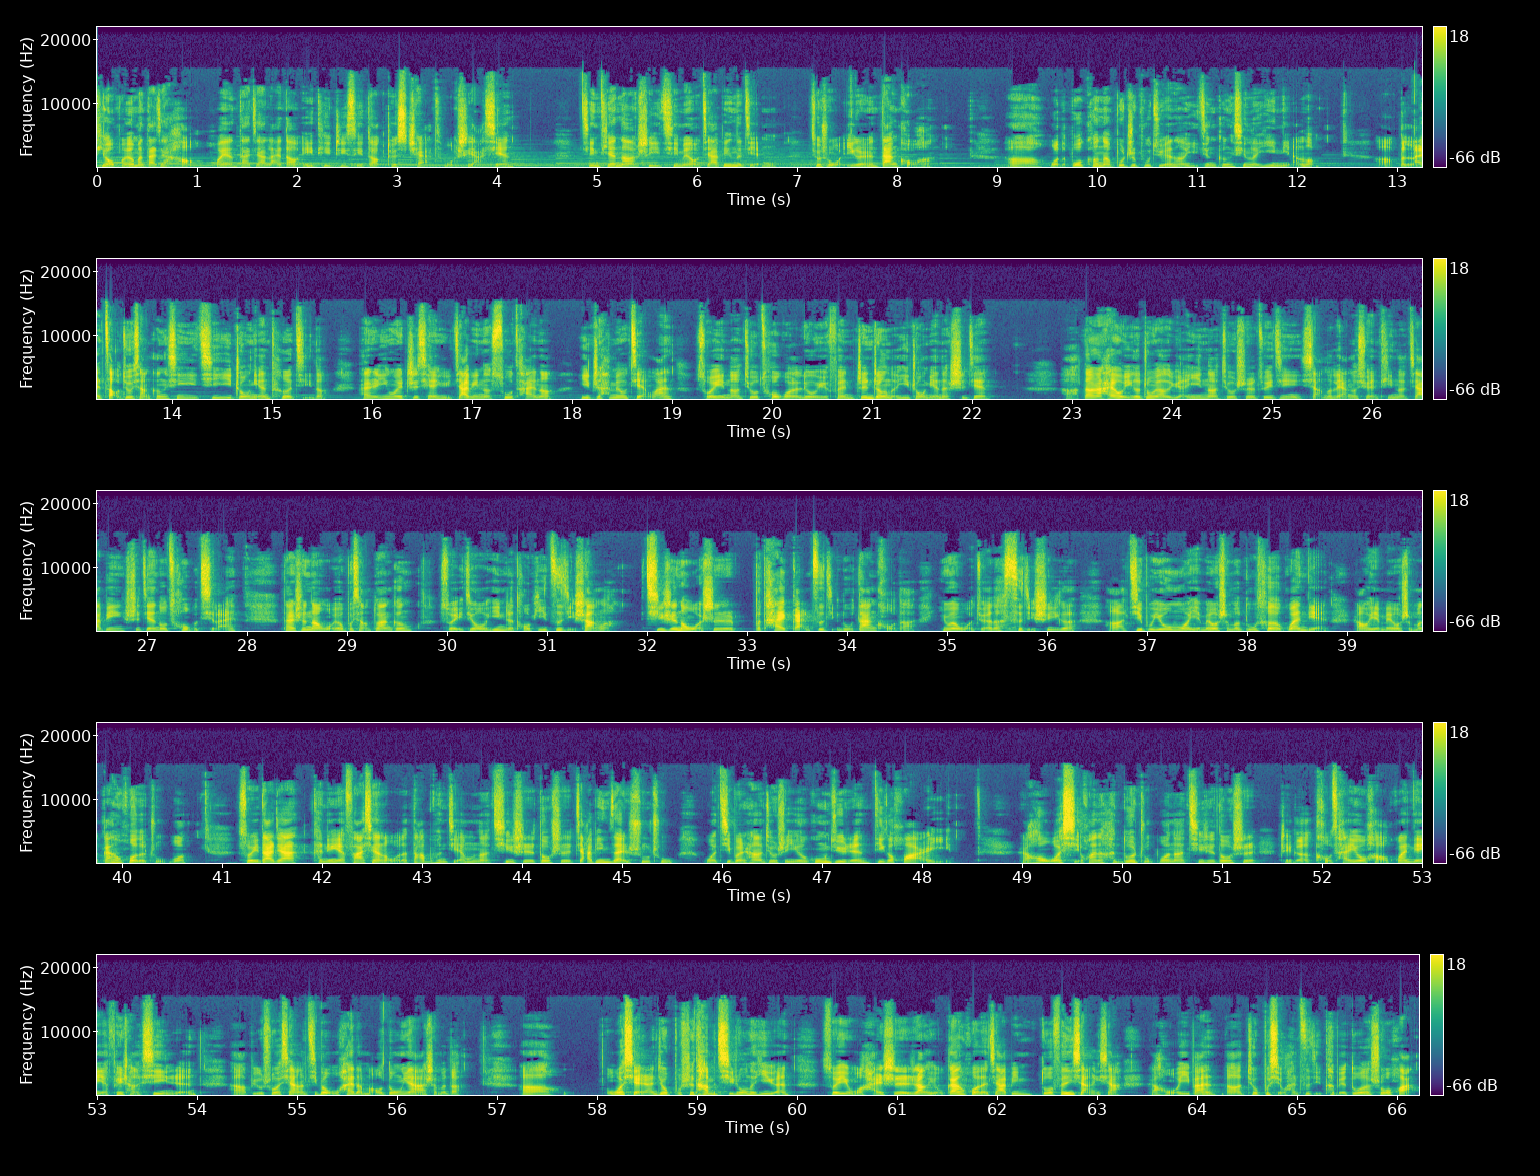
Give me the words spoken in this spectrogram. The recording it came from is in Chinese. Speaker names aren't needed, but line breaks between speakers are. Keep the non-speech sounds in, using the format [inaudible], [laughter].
听友朋友们，大家好，欢迎大家来到 ATGC Doctors Chat，我是雅贤。今天呢是一期没有嘉宾的节目，就是我一个人单口哈。啊，我的播客呢不知不觉呢已经更新了一年了。啊，本来早就想更新一期一周年特辑的，但是因为之前与嘉宾的素材呢一直还没有剪完，所以呢就错过了六月份真正的一周年的时间。啊，当然还有一个重要的原因呢，就是最近想的两个选题呢，嘉宾时间都凑不起来。但是呢，我又不想断更，所以就硬着头皮自己上了。其实呢，我是不太敢自己录单口的，因为我觉得自己是一个啊，既不幽默，也没有什么独特的观点，然后也没有什么干货的主播。所以大家肯定也发现了，我的大部分节目呢，其实都是嘉宾在输出，我基本上就是一个工具人，递个话而已。然后我喜欢的很多主播呢，其实都是这个口才又好，观点也非常吸引人啊。比如说像基本无害的毛东呀什么的，啊，我显然就不是他们其中的一员，所以我还是让有干货的嘉宾多分享一下。然后我一般呃就不喜欢自己特别多的说话。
